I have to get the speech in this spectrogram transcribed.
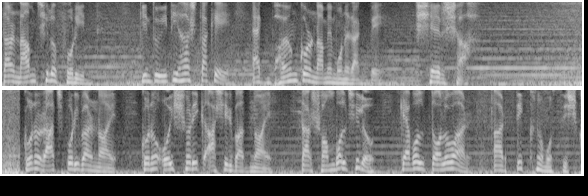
তার নাম ছিল ফরিদ। কিন্তু ইতিহাস তাকে এক ভয়ঙ্কর নামে মনে রাখবে, শের শাহ। কোনো রাজপরিবার নয়, কোনো ঐশ্বরিক আশীর্বাদ নয় তার সম্বল ছিল কেবল তলোয়ার আর তীক্ষ্ণ মস্তিষ্ক।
